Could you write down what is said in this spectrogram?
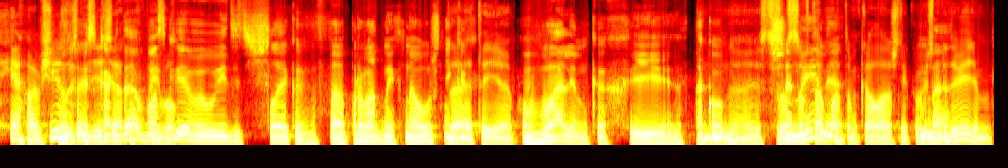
я вообще Ну, то есть, когда в Москве вы увидите человека в проводных наушниках, да, это я. в валенках и в таком да, с автоматом Калашникова да. с медведем.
